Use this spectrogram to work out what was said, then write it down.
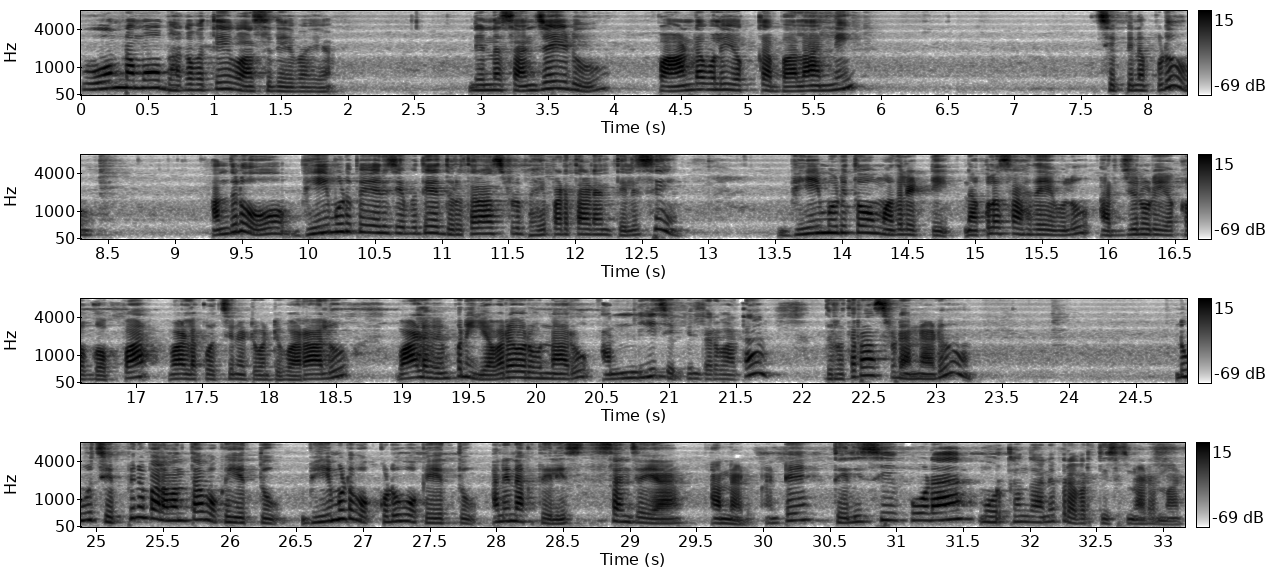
ఓం నమో భగవతే వాసుదేవాయ. నిన్న సంజయుడు పాండవుల యొక్క బలాన్ని చెప్పినప్పుడు అందులో భీముడి పేరు చెబితే ధృతరాష్ట్రుడు భయపడతాడని తెలిసి భీముడితో మొదలెట్టి నకుల సహదేవులు అర్జునుడి యొక్క గొప్ప వాళ్ళకు వచ్చినటువంటి వరాలు వాళ్ళ వెంపుని ఎవరెవరు ఉన్నారు అన్నీ చెప్పిన తర్వాత ధృతరాష్ట్రుడు అన్నాడు నువ్వు చెప్పిన బలమంతా ఒక ఎత్తు భీముడు ఒక్కడు ఒక ఎత్తు అని నాకు తెలుసు సంజయ అన్నాడు. అంటే తెలిసి కూడా మూర్ఖంగానే ప్రవర్తిస్తున్నాడు అనమాట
